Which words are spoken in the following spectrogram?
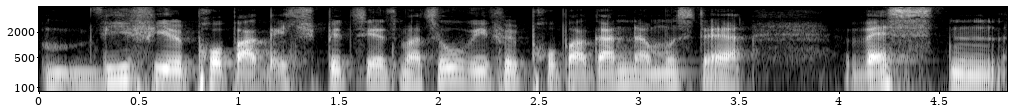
wie viel Propaganda, ich spitze jetzt mal zu, wie viel Propaganda muss der Westen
